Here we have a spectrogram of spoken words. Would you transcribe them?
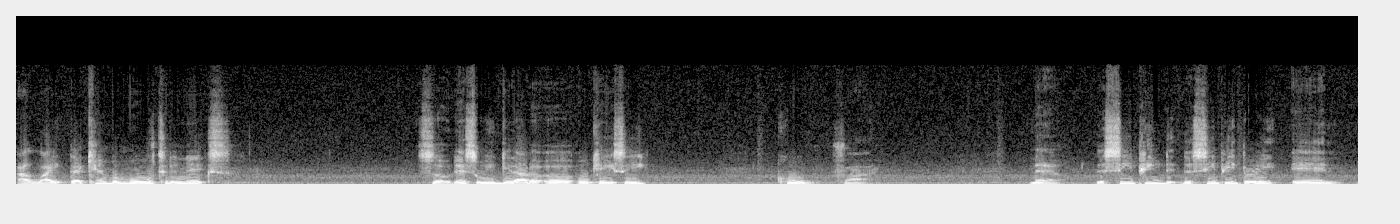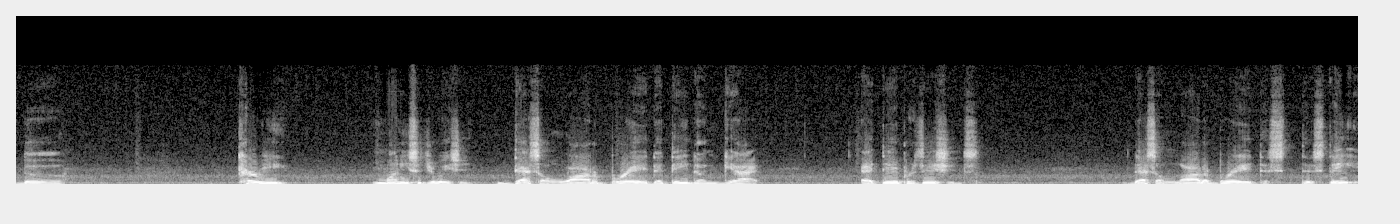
I like that Kemba move to the Knicks. So that's what we get out of uh, OKC. Cool, fine. Now the CP, the CP3 and the Curry money situation that's a lot of bread that they done got at their positions. That's a lot of bread to, to stay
